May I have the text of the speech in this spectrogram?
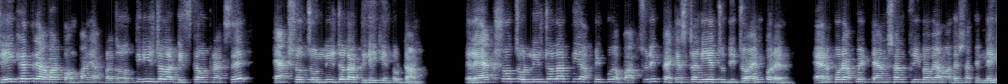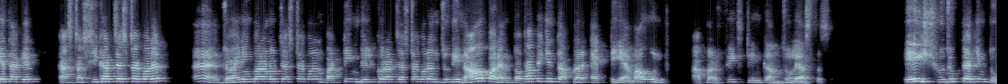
সেই ক্ষেত্রে আবার কোম্পানি আপনার জন্য তিরিশ ডলার ডিসকাউন্ট রাখছে, একশো চল্লিশ ডলার দিলেই কিন্তু ডান তাহলে একশো চল্লিশ ডলার দিয়ে আপনি পুরো বাৎসরিক প্যাকেজটা নিয়ে যদি জয়েন করেন, এরপরে আপনি টেনশন ফ্রি ভাবে আমাদের সাথে লেগে থাকেন, কাজটা শেখার চেষ্টা করেন হ্যাঁ জয়নিং করানোর চেষ্টা করেন বা টিম বিল্ড করার চেষ্টা করেন, যদি নাও পারেন, তথাপি কিন্তু আপনার একটি অ্যামাউন্ট আপনার ফিক্সড ইনকাম চলে আসতেছে। এই সুযোগটা কিন্তু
